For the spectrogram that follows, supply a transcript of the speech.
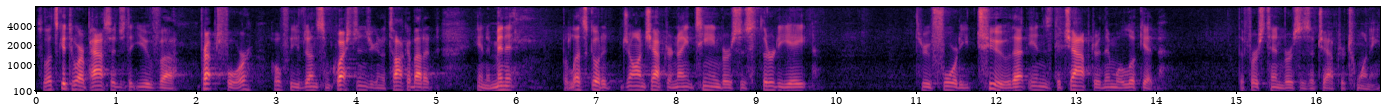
So let's get to our passage that you've uh, prepped for. Hopefully, you've done some questions. You're going to talk about it in a minute. But let's go to John chapter 19, verses 38 through 42. That ends the chapter. Then we'll look at the first 10 verses of chapter 20.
